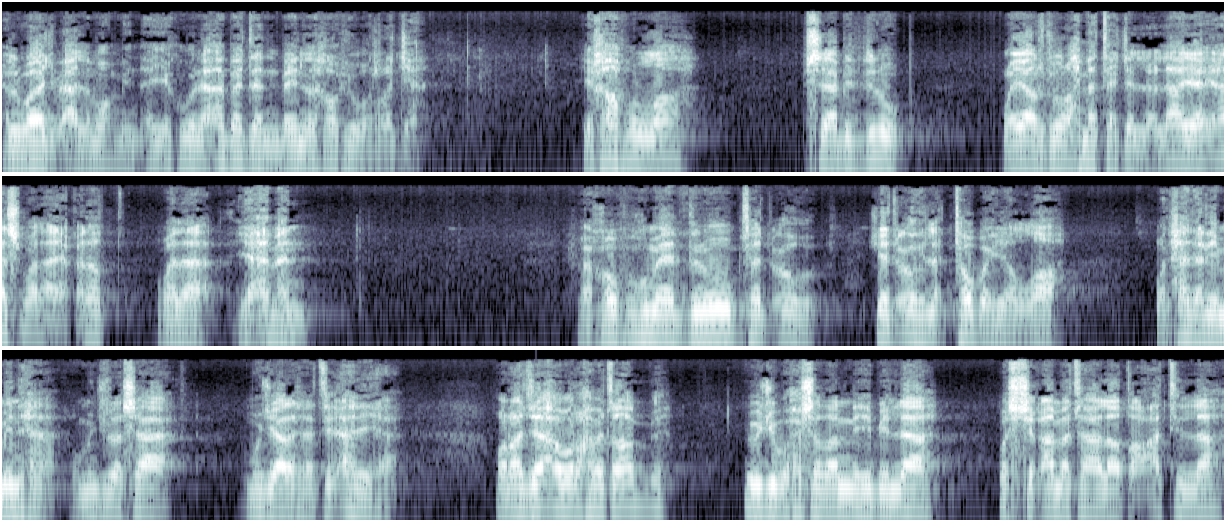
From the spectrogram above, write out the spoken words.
فالواجب على المؤمن أن يكون أبدا بين الخوف والرجاء. يخاف الله بسبب الذنوب ويرجو رحمته جل لا ييأس ولا يقنط ولا يأمن. فخوفه من الذنوب تدعوه يدعوه التوبة إلى الله والحذر منها ومن جلساء مجالسة أهلها. ورجاءه رحمة ربه يوجب حسن ظنه بالله واستقامة على طاعة الله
